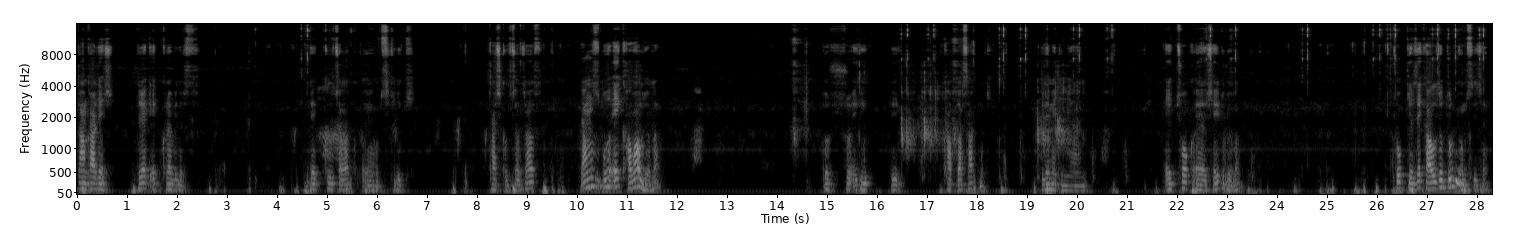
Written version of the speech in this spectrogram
Tamam kardeş. Direkt ek kırabiliriz. Bir de kılıç alak. E, 32'lik. Taş kılıç alacağız. Yalnız bu ek hava alıyor la. Dur şu eki bir kaplasak mı? Bilemedim yani. Ek çok e, şey duruyor lan. Çok gerizekalıca durmuyor mu sizce?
